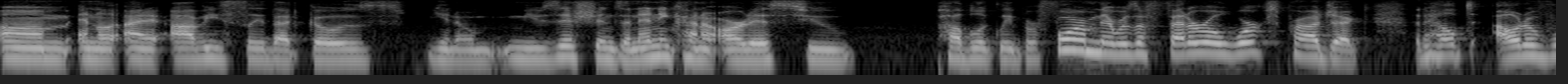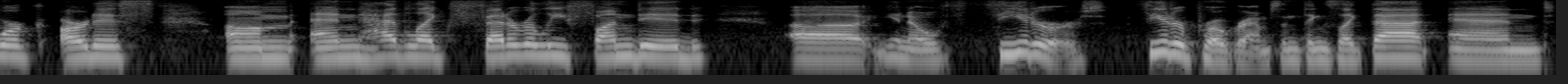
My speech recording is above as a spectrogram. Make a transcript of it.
Um, and I, obviously, that goes, you know, musicians and any kind of artists who publicly perform. There was a federal works project that helped out of work artists um, and had like federally funded uh, you know, theaters, theater programs, and things like that, and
